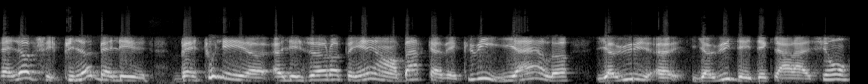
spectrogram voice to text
Ben là, puis là, ben, les, ben, tous les, euh, les Européens embarquent avec lui. Hier, là, il y a eu euh, il y a eu des déclarations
